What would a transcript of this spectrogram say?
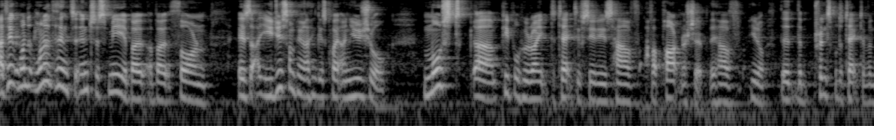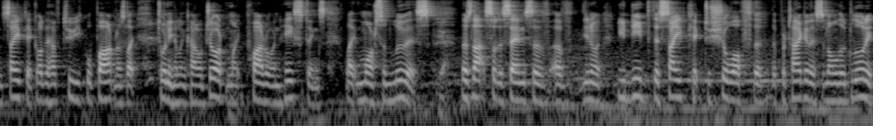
I think one, one of the things that interests me about, about Thorne is that you do something I think is quite unusual. Most uh, people who write detective series have, have a partnership. They have, you know, the, the principal detective and sidekick, or they have two equal partners like Tony Hill and Carol Jordan, like Poirot and Hastings, like Morse and Lewis. Yeah. There's that sort of sense of, of, you know, you need the sidekick to show off the, the protagonist and all their glory.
